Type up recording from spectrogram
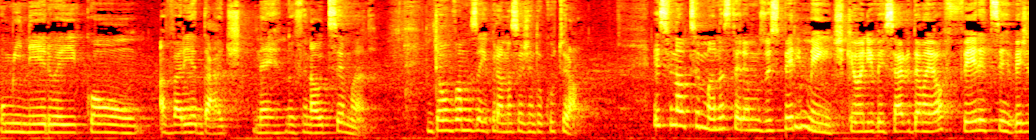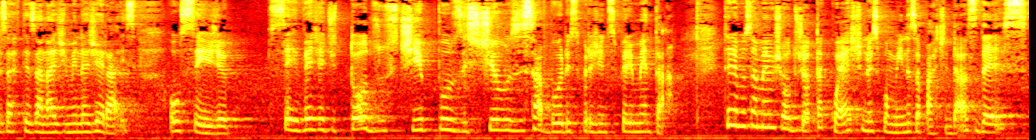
o mineiro aí com a variedade, né, no final de semana. Então vamos aí para nossa agenda cultural. Esse final de semana teremos o Experimente, que é o aniversário da maior feira de cervejas artesanais de Minas Gerais. Ou seja, cerveja de todos os tipos, estilos e sabores para a gente experimentar. Teremos também o show do J Quest no Expo Minas a partir das 10.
